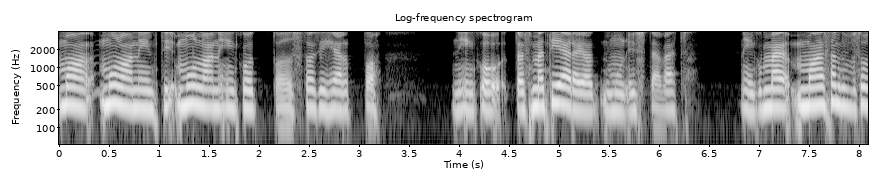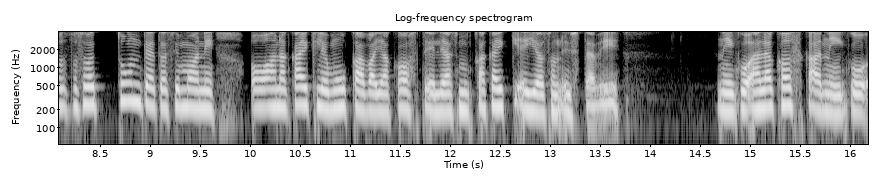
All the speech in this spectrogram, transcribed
Mulla, mulla on, niin, mulla on niin kuin tos, tosi helppo. Niin kuin, tässä mä tiedän jo mun ystävät. Niin kuin mä, mä oon sanonut, että sä voit tuntea tosi moni, oo aina kaikille mukava ja kohtelias, mutta kaikki ei ole sun ystäviä. Niin kuin, älä koskaan niin kuin,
